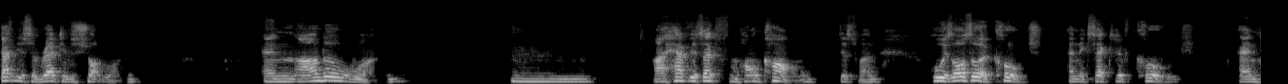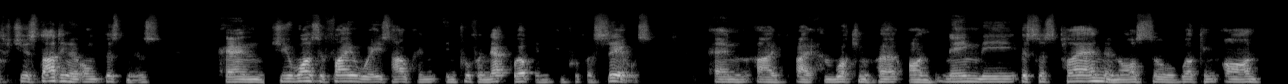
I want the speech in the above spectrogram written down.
that is a relatively short one. Another one, um, I have this from Hong Kong, this one, who is also a coach, an executive coach, and she's starting her own business. And she wants to find ways how can improve her network and improve her sales and I, I am working with her on namely business plan and also working on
